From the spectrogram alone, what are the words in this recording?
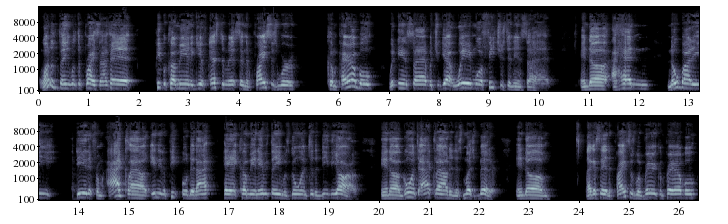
One of the things was the price. I've had people come in and give estimates, and the prices were comparable with Inside, but you got way more features than Inside. And uh, I hadn't, nobody did it from iCloud. Any of the people that I had come in, everything was going to the DVR. And uh, going to iCloud, it is much better. And um, like I said, the prices were very comparable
